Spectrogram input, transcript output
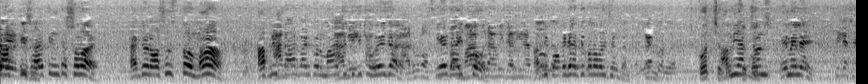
রাত্রি সাড়ে তিনটের সময় একজন অসুস্থ মা আপনি তার বাড়ি করে মা যদি কিছু হয়ে যায় কে দায়িত্ব? বলে আমি জানি আপনি পকেটে হাতে কথা বলছেন কেন? আমি একজন এমএলএ ঠিক আছে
